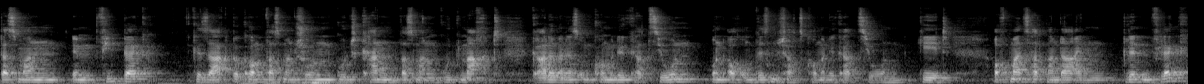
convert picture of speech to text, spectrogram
dass man im Feedback gesagt bekommt, was man schon gut kann, was man gut macht, gerade wenn es um Kommunikation und auch um Wissenschaftskommunikation geht. Oftmals hat man da einen blinden Fleck,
